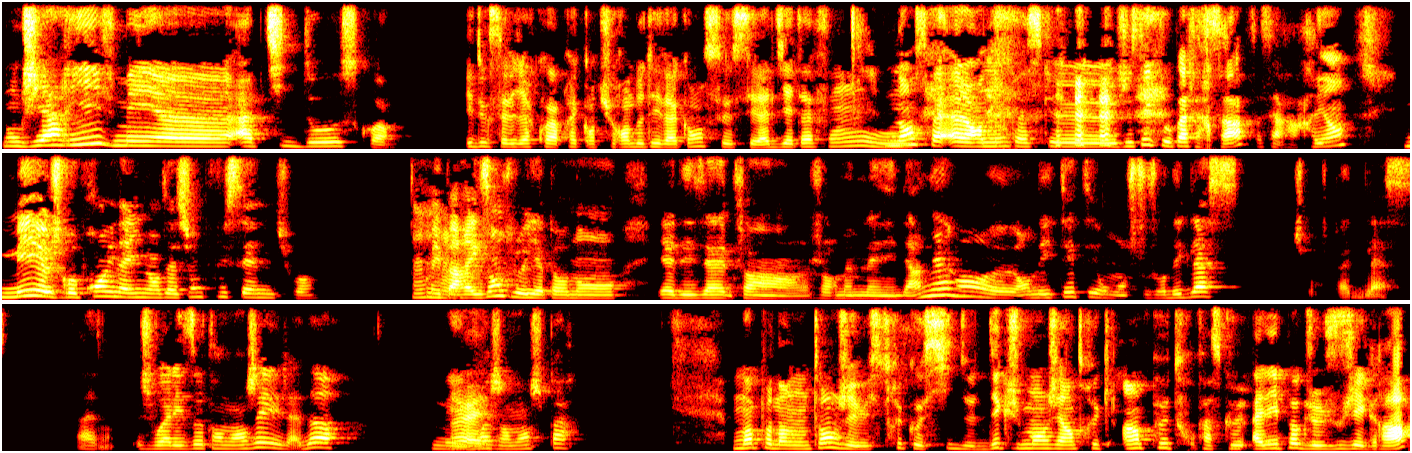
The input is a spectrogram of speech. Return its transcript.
Donc j'y arrive, mais euh, à petite dose, quoi. Et donc ça veut dire quoi après quand tu rentres de tes vacances, c'est la diète à fond ou... Non, c'est pas. Alors non, parce que je sais qu'il faut pas faire ça, ça sert à rien. Mais euh, je reprends une alimentation plus saine, tu vois. Mais Mhm. par exemple, il y a pendant, il y a des années, enfin, genre même l'année dernière, hein, euh, en été, on mange toujours des glaces. Je mange pas de glace. Par exemple. Je vois les autres en manger, j'adore. Mais Ouais. moi, j'en mange pas. Moi, pendant longtemps, j'ai eu ce truc aussi de dès que je mangeais un truc un peu trop, parce que à l'époque, je jugeais gras,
